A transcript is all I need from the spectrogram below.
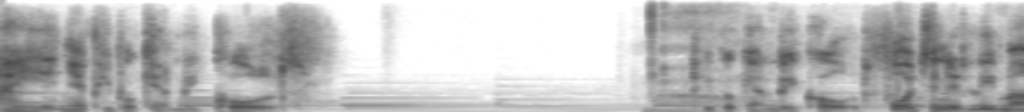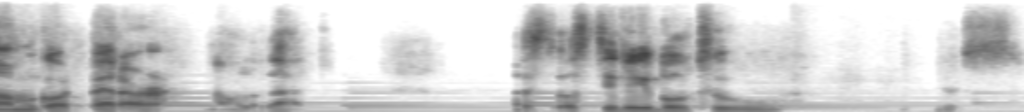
"I yeah, people can be cold. Wow. People can be cold." Fortunately, mom got better and all of that. I was still able to just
